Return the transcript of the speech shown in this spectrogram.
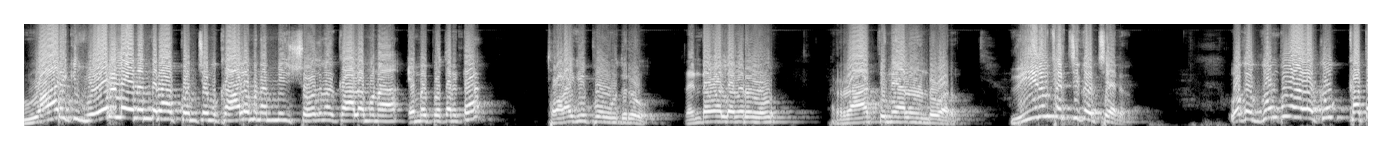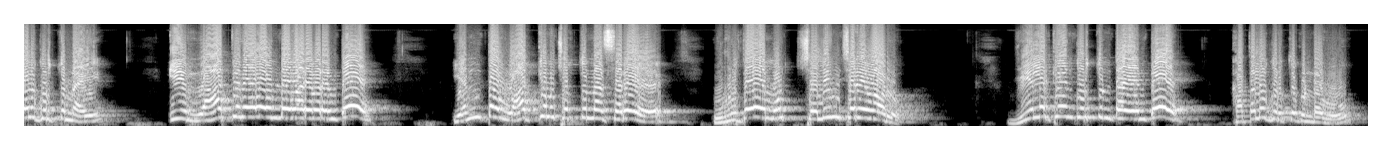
వారికి వేరు లేనందున కొంచెం కాలము నమ్మి శోధన కాలమున ఏమైపోతారట? తొలగిపోవుదురు. రెండవ వాళ్ళు ఎవరు? రాతి నేల నుండి వారు. వీరు చర్చికి వచ్చారు. ఒక గుంపు వాళ్ళకు కథలు గుర్తున్నాయి. ఈ రాత్రి నేల ఉండేవారు ఎవరంటే ఎంత వాక్యము చెప్తున్నా సరే హృదయము చలించని వారు వీళ్ళకేం గుర్తుంటాయంటే కథలు గుర్తుకుండవు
